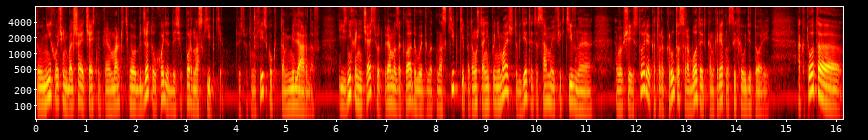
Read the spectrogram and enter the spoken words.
то у них очень большая часть, например, маркетингового бюджета уходит до сих пор на скидки. То есть вот у них есть сколько-то там миллиардов, и из них они часть вот прямо закладывают вот на скидки, потому что они понимают, что где-то это самая эффективная вообще история, которая круто сработает конкретно с их аудиторией. А кто-то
